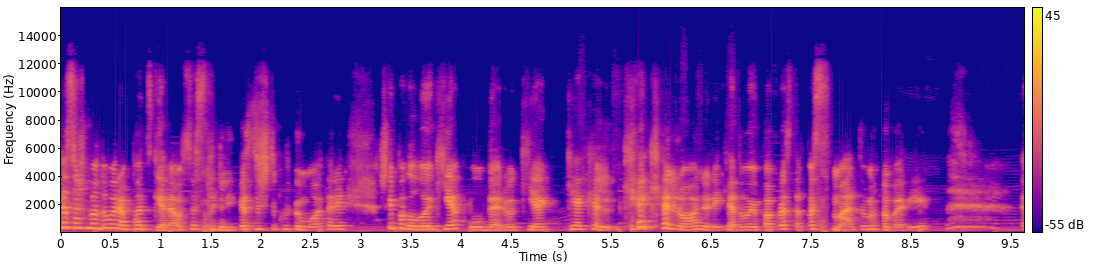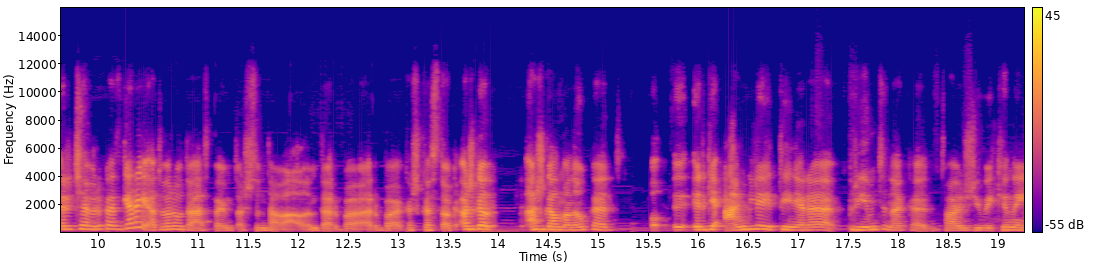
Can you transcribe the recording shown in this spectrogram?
Kas aš manau yra pats geriausias dalykas iš tikrųjų moteriai. Aš kaip pagalvoju, kiek Uberių, kiek, kiek, kiek kelionių reikėdavo į paprastą pasimatymą varyti. Ir čia virkas gerai, atvarau tavęs paimti 8 valandą arba, arba kažkas tokio. Aš gal, aš gal manau, kad o, irgi Anglijai tai nėra priimtina, kad, pavyzdžiui, vaikinai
